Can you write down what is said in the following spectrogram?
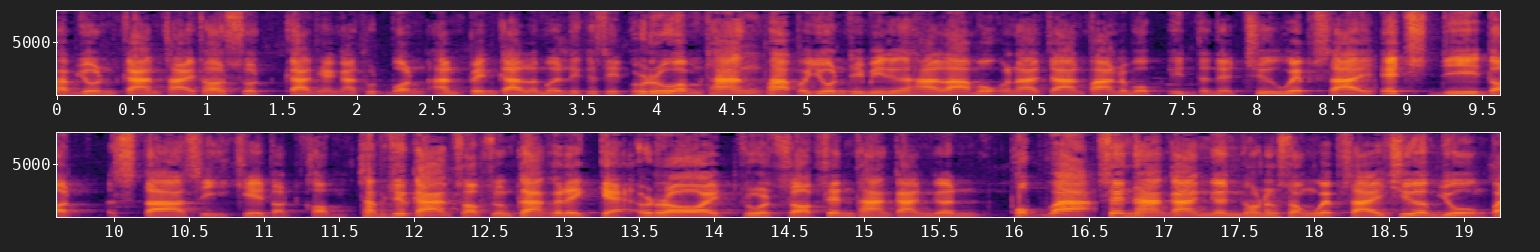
ภาพยนตร์การถ่ายทอดสดการแข่งขันฟุตบอล อันเป็นการละเมิดลิขสิทธิ์ รวมทั้งภาพยนตร์ที่มีเนื้อหาลามกอนาจารผ่านระบบอินเทอร์เน็ต ชื่อเว็บไซต์ hd star4k.com ท่านผู้บัญชาการสอบสวนกลางก็เลยแกะรอยตรวจสอบเส้นทางการเงิน พบว่าเส้นทางการเงินของทั้งสองเว็บไซต์เชื่อมโยงไป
